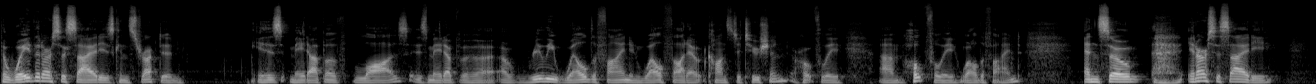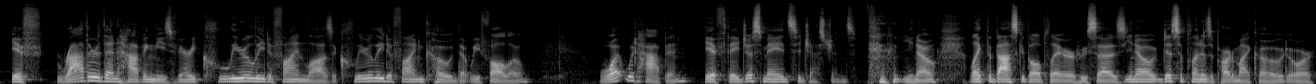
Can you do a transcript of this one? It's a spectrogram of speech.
the way that our society is constructed is made up of laws, is made up of a, a really well-defined and well thought out constitution, or hopefully, um, hopefully well defined. And so in our society, if rather than having these very clearly defined laws, a clearly defined code that we follow, what would happen if they just made suggestions? you know, like the basketball player who says, you know, discipline is a part of my code, or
